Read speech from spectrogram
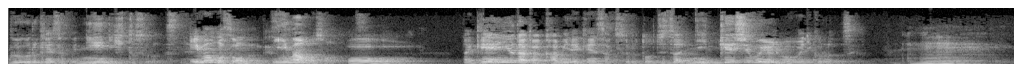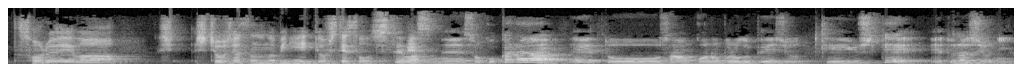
Google 検索2位にヒットするんですね。今もそうなんです今もそうおお原油高紙で検索すると実は日経新聞よりも上に来るんですよ。ーうんそれはし視聴者数の伸びに影響してそうですね。してますね。そこから、えー、と参考のブログページを経由して、えー、とラジオに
